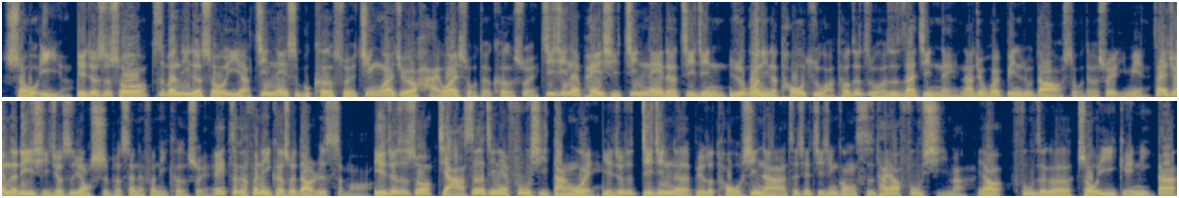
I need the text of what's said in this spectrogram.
收益啊，也就是说，资本利的收益啊，境内是不课税，境外就有海外所得课税。基金的配息，境内的基金，如果你的投组啊，投资组合是在境内，那就会并入到所得税里面。债券的利息就是用十 percent 的分离课税。诶，这个分离课税到底是什么？也就是说，假设今天付息单位，也就是基金的，比如说投信啊这些基金公司，它要付息嘛，要付付这个收益给你，那。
